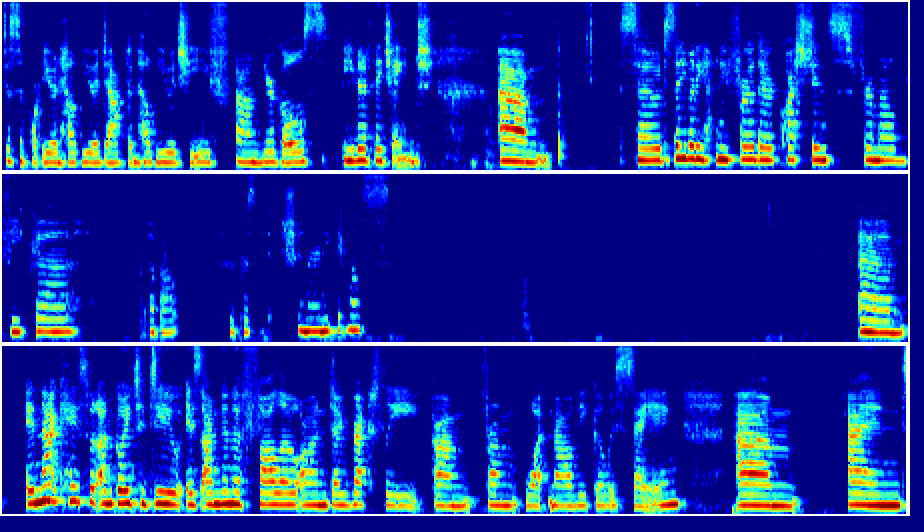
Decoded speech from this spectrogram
to support you and help you adapt and help you achieve um, your goals even if they change. Um, so does anybody have any further questions for malvika about her presentation or anything else? Um, in that case, what I'm going to do is I'm going to follow on directly um, from what Malvika was saying um, and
